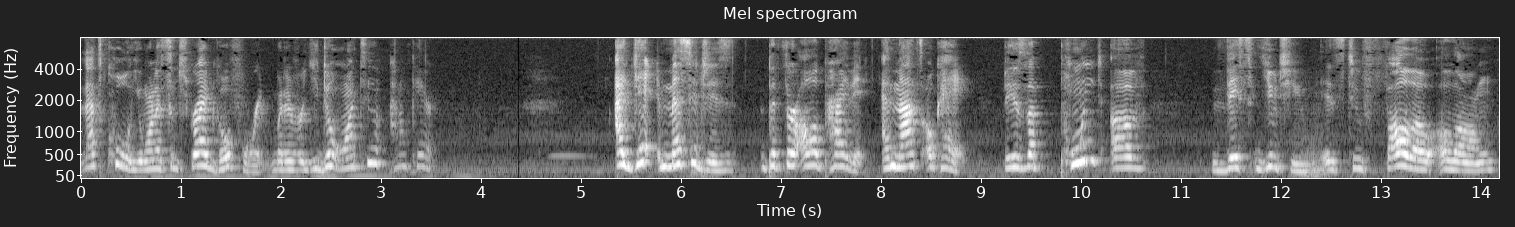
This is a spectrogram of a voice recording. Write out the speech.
that's cool. You want to subscribe, go for it. Whatever you don't want to, I don't care. I get messages, but they're all private, and that's okay. Because the point of this YouTube is to follow along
